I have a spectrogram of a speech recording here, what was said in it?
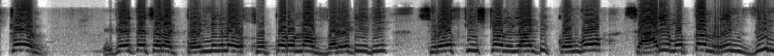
stone. ఇదైతే చాలా ట్రెండింగ్లో సూపర్ ఉన్న వెరైటీ ఇది. సిరోస్కి స్టోన్ ఇలాంటి కొంగు శారీ మొత్తం రిమ్ జిమ్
